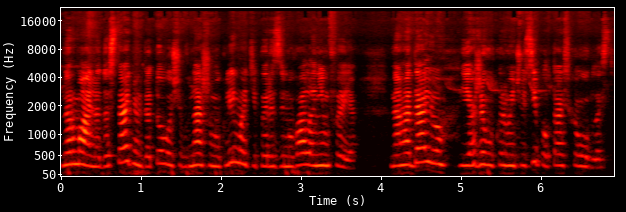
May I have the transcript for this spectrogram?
Нормально достатньо для того, щоб в нашому кліматі перезимувала німфея. Нагадаю, я живу в Кременчуці, Полтавська область.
